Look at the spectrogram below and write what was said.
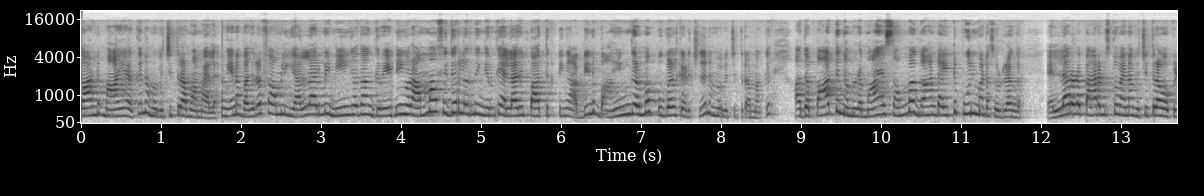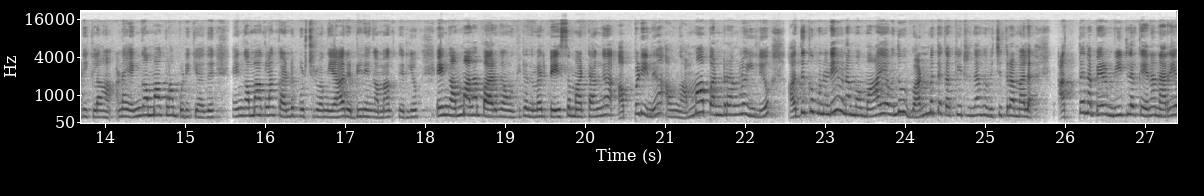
காண்டு மாயாக்கு நம்ம விசித்ராமா மேலே. ஏன்னா வஜ்ர ஃபேமிலி எல்லாருமே நீங்கள் தான் கிரேட் நீங்கள் ஒரு அம்மா ஃபிகர்லேருந்து இங்கே இருக்க எல்லாரையும் பார்த்துக்கிட்டீங்க அப்படின்னு பயங்கரமாக புகழ் கிடைச்சது நம்ம விசித்ராமாக்கு அதை பார்த்து நம்மளோட மாயா செம்ம காண்டாயிட்டு பூரிமாட்ட சொல்கிறாங்க எல்லாரோட பேரண்ட்ஸ்க்கும் வேணால் விசித்ராவை பிடிக்கலாம். ஆனால் எங்கள் அம்மாக்கெலாம் பிடிக்காது. எங்கள் அம்மாக்கெலாம் கண்டுபிடிச்சிருவாங்க. யார் எப்படின்னு எங்கள் அம்மாவுக்கு தெரியும். எங்கள் அம்மாலாம் பாருங்கள் அவங்கக்கிட்ட அந்த மாதிரி பேச மாட்டாங்க. அப்படின்னு அவங்க அம்மா பண்ணுறாங்களோ இல்லையோ அதுக்கு முன்னாடியே நம்ம மாயா வந்து ஒரு வன்மத்தை கக்கிட்டு இருந்தாங்க விசித்ரா மேலே. அத்தனை பேரும் வீட்டில் இருக்க ஏன்னா நிறைய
